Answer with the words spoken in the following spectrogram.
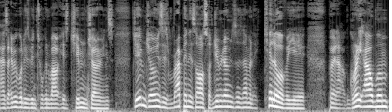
as everybody's been talking about, is Jim Jones. Jim Jones is rapping his ass off. Jim Jones is having a killer of a year, putting out a great album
